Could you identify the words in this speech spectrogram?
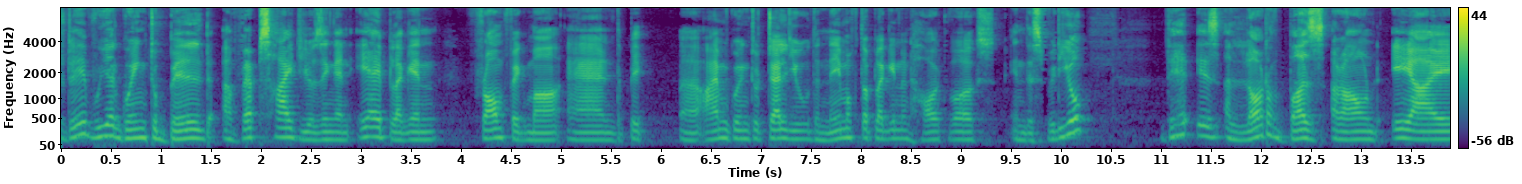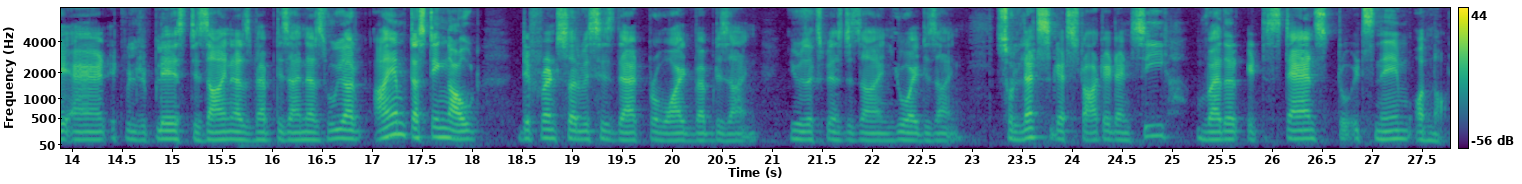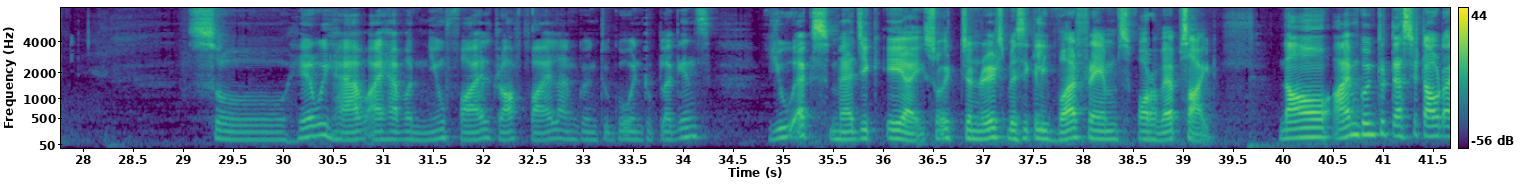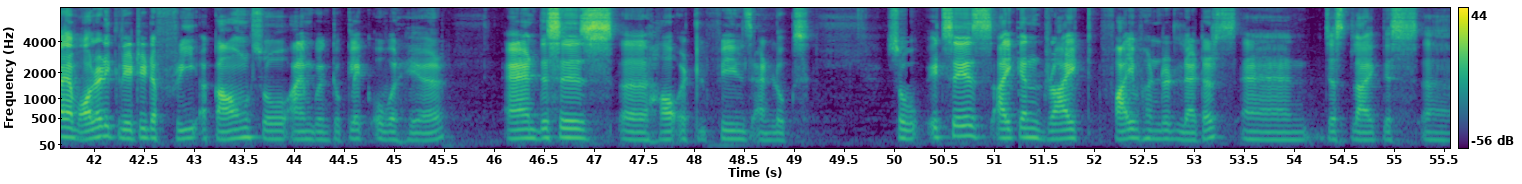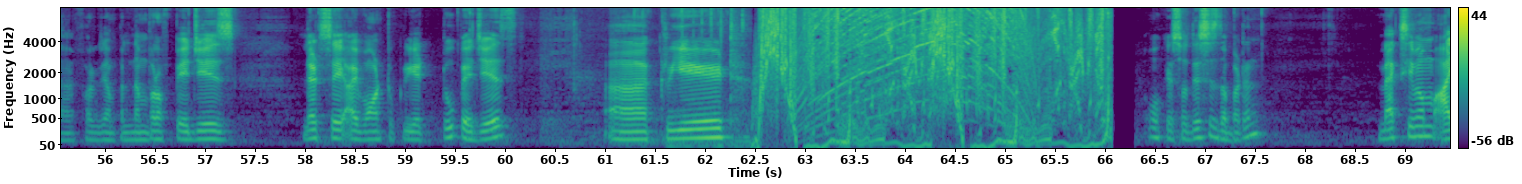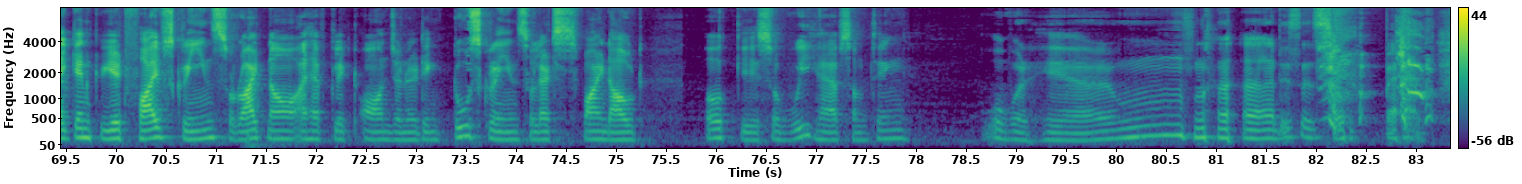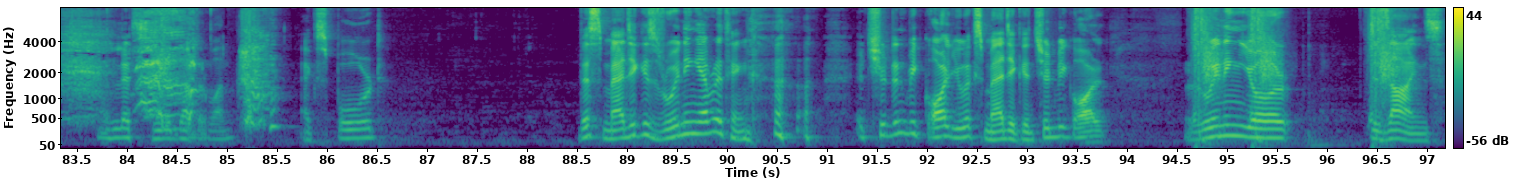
Today we are going to build a website using an AI plugin from Figma and the, uh, I'm going to tell you the name of the plugin and how it works in this video. There is a lot of buzz around AI and it will replace designers, web designers. We are, I am testing out different services that provide web design, user experience design, UI design. So let's get started and see whether it stands to its name or not. So here we have, I have a new file, draft file. I'm going to go into plugins, UX Magic AI. So it generates basically wireframes for a website. Now I'm going to test it out. I have already created a free account. So I'm going to click over here and this is uh, how it feels and looks. So it says I can write 500 letters and just like this, uh, for example, number of pages. Let's say I want to create two pages. Uh, create. Okay, so this is the button. Maximum I can create five screens. So right now I have clicked on generating two screens. So let's find out. Okay, so we have something over here. this is so bad. Let's do the other one. Export. This magic is ruining everything. it shouldn't be called UX magic. It should be called ruining your designs.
